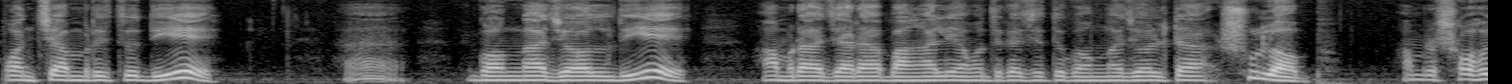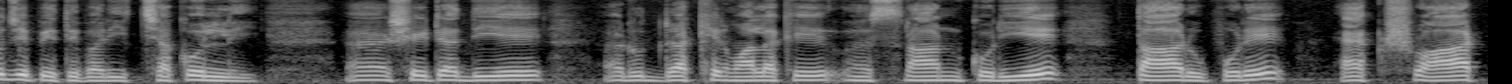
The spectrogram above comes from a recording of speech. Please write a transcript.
পঞ্চামৃত দিয়ে হ্যাঁ গঙ্গা জল দিয়ে আমরা যারা বাঙালি, আমাদের কাছে তো গঙ্গা জলটা সুলভ। আমরা সহজে পেতে পারি ইচ্ছা করলেই। সেটা দিয়ে রুদ্রাক্ষের মালাকে স্নান করিয়ে তার উপরে একশো আট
